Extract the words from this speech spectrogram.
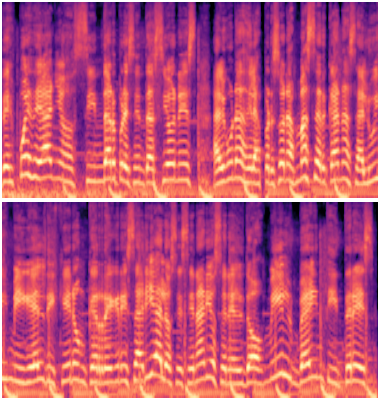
Después de años sin dar presentaciones, algunas de las personas más cercanas a Luis Miguel dijeron que regresaría a los escenarios en el 2023.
